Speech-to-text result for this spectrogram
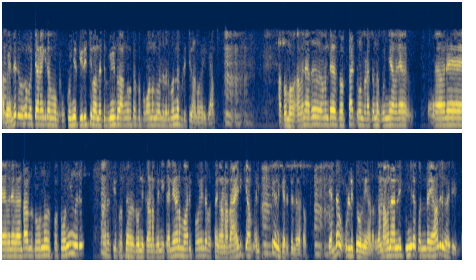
അപ്പൊ എന്റെ രൂപം വെച്ചാണെങ്കിലും കുഞ്ഞ് തിരിച്ചു വന്നിട്ട് വീണ്ടും അങ്ങോട്ടൊക്കെ പോകണം എന്ന് നിർബന്ധം പിടിച്ചു കാണുമായിരിക്കാം. അപ്പം അവനത് അവന്റെ സ്വത്തായിട്ട് കൊണ്ടു നടക്കുന്ന കുഞ്ഞ് അവനെ അവനെ അവനെ വേണ്ടാന്ന് തോന്നുന്നു തോന്നിയൊരു മാനസിക പ്രശ്നം അവന് തോന്നി കാണാം പിന്നെ കല്യാണം മാറിപ്പോയതിന്റെ പ്രശ്നം കാണാം. അതായിരിക്കാം. എനിക്ക് കൃത്യം എനിക്കറിയത്തില്ല കേട്ടോ. എന്റെ ഉള്ളിൽ തോന്നിയാണ്. കാരണം അവൻ അല്ലെങ്കിൽ കുഞ്ഞിനെ കൊണ്ട യാതൊരു കാര്യമില്ല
